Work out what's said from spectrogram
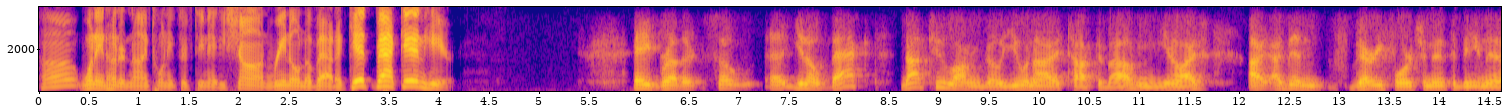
Huh? 1 800 920 1580. Sean, Reno, Nevada. Get back in here. Hey, brother. So, uh, you know, back not too long ago, you and I talked about, and you know, I've I, I've been very fortunate to be in a,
